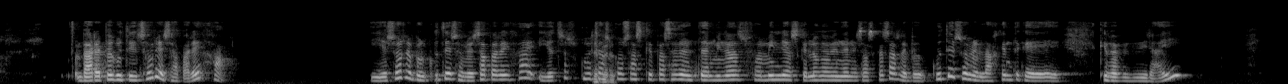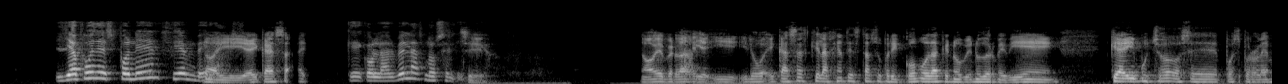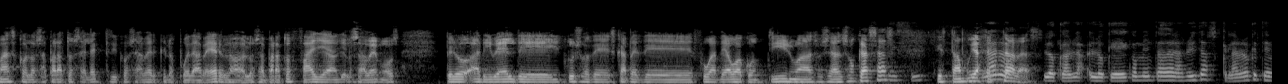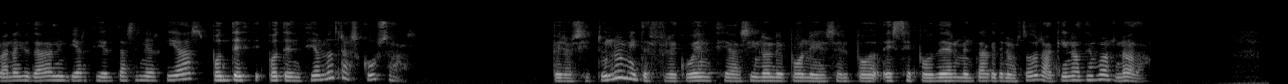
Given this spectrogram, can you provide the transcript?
va a repercutir sobre esa pareja. Y eso repercute sobre esa pareja y otras muchas cosas que pasan en determinadas familias que luego venden esas casas, repercute sobre la gente que, va a vivir ahí. Y ya puedes poner 100 velas. y hay Que con las velas no se limpia. Sí. No, es verdad. Y, y, luego en casa es que la gente está súper incómoda, que no, no duerme bien, que hay muchos eh, pues problemas con los aparatos eléctricos, a ver que los puede haber, los aparatos fallan, ya lo sabemos, pero a nivel de incluso de escape de fugas de agua continuas, o sea, son casas que están muy afectadas. Lo que, lo que he comentado de las britas, claro que te van a ayudar a limpiar ciertas energías potenciando otras cosas. Pero si tú no emites frecuencias y no le pones el ese poder mental que tenemos todos, aquí no hacemos nada.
